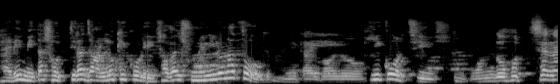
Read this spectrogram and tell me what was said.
হ্যাঁ রে মিতা সত্যিটা জানলো কি করে? সবাই শুনে নিল না তো? বলো। কি করছিস? বন্ধ হচ্ছে না।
